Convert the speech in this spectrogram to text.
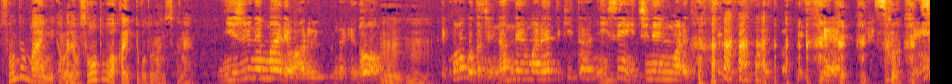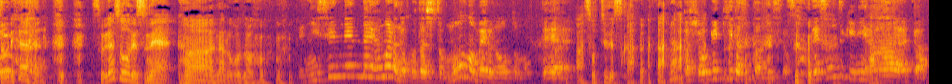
そんな前に、あ、まあでも相当若いってことなんですかね。20年前ではあるんだけど、うんうん。でこの子たちに何年生まれって聞いたら2001年生まれとか2002年生まれとかって言って そ、えーそりゃ、そりゃそうですね。ああ、なるほど。で2000年代生まれの子たちともう飲めるのと思ってあ、そっちですか。なんか衝撃だったんですよ でその時にああなんか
